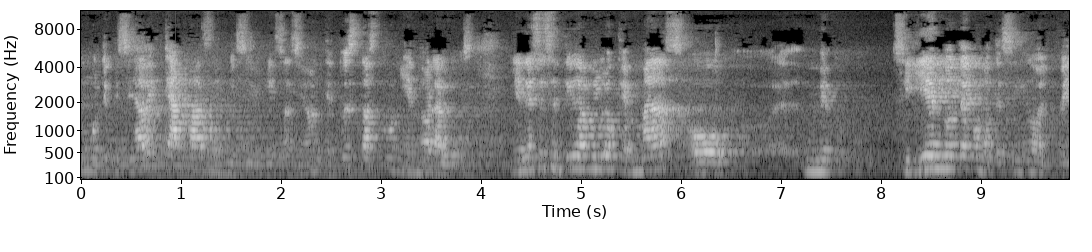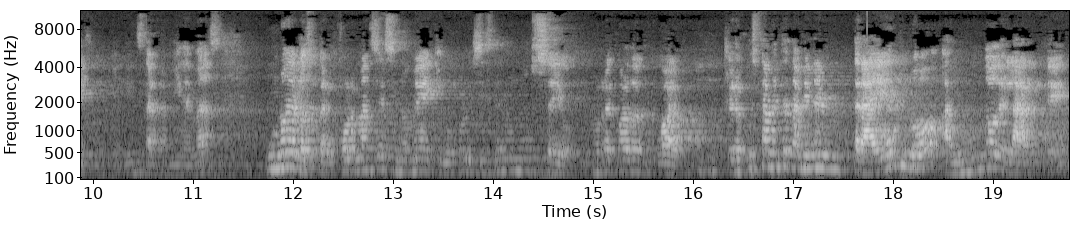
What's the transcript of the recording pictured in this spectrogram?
multiplicidad de capas de visibilización que tú estás poniendo a la luz. Y en ese sentido, a mí lo que más, o me, siguiéndote como te sigo en Facebook, en Instagram y demás, uno de los performances, si no me equivoco, lo hiciste en un museo, no recuerdo en cuál, pero justamente también en traerlo al mundo del arte,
